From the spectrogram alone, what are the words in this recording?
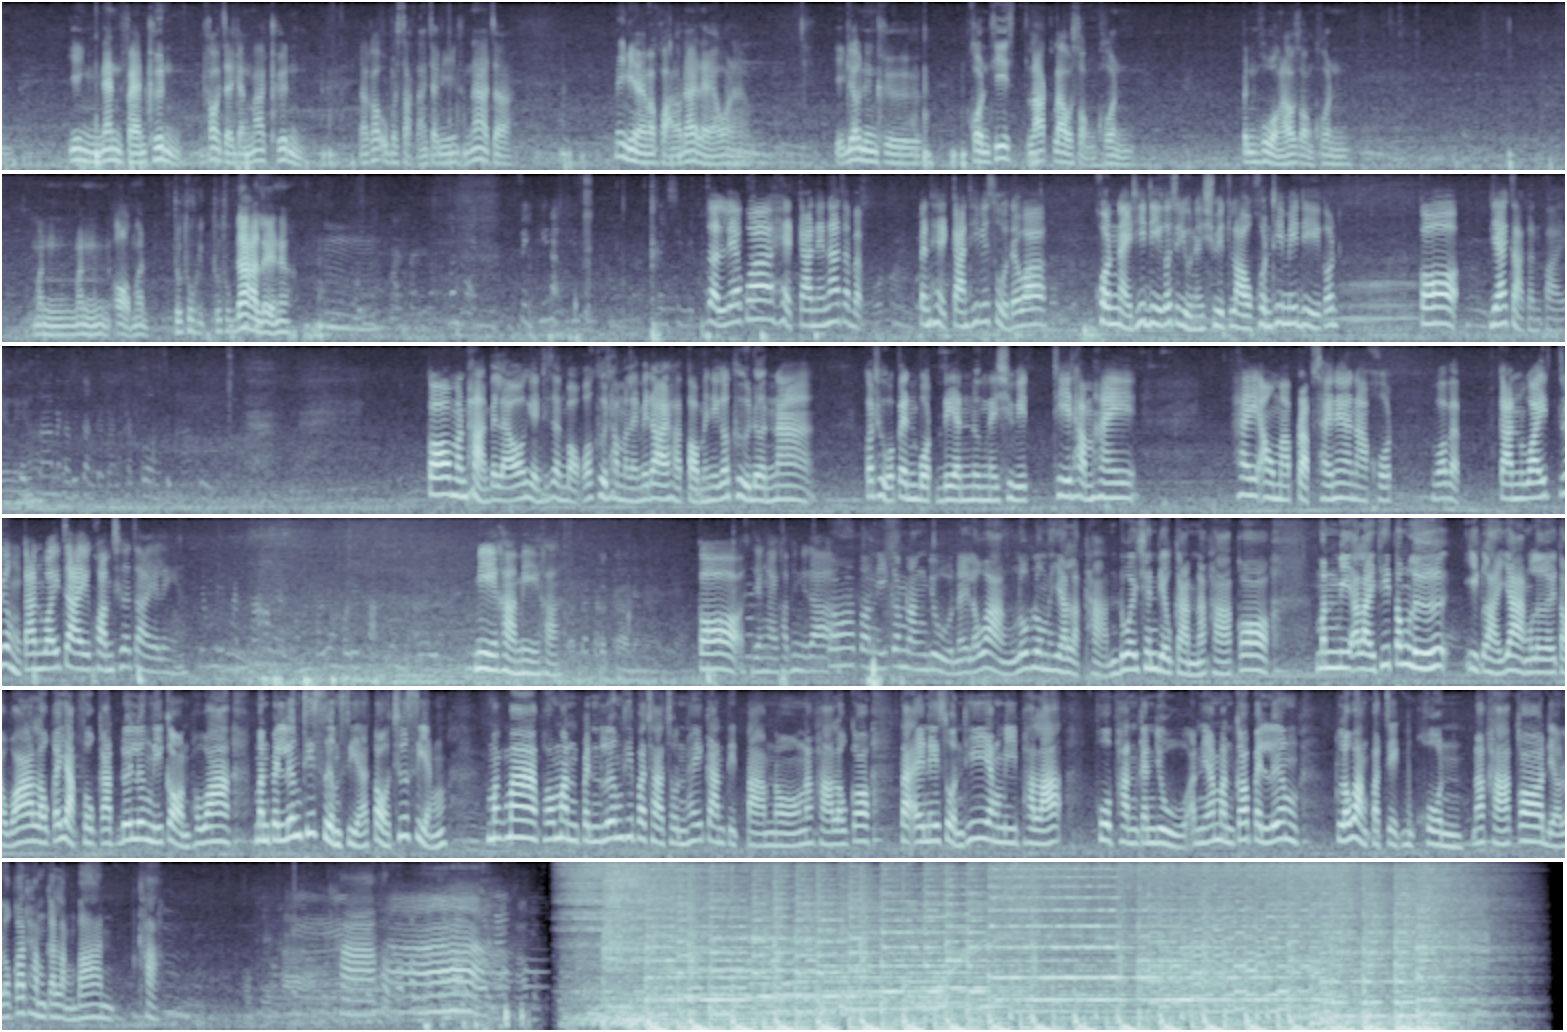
ยิ่งแน่นแฟนขึ้นเข้าใจกันมากขึ้น แล้วก็อุปสรรคหลังจากนี้น่าจะไม่มีอะไรมาขวางเราได้แล้วนะครับ อีกเรื่องหนึ่งคือคนที่รักเราสองคน เป็นห่วงเราสองคน มันมันออกมาทุกๆทุกๆด้านเลยเนอะมันเป็นสิ่งที่หนักที่สุดในชีวิต จะเรียกว่าเหตุการณ์นี้น่าจะแบบเป็นเหตุการณ์ที่พิสูจน์ได้ว่า คนไหนที่ดีก็จะอยู่ในชีวิตเรา คนที่ไม่ดีก็ก็แยกจากกันไปอะไรคุ้มเงี้ย ค่าไหมคะพี่จันกับการคัดกรอง 15 ปี ก็มันผ่านไปแล้วอย่างที่จันบอกก็คือทำอะไรไม่ได้ค่ะ ต่อไปนี้ก็คือเดินหน้า ก็ถือว่าเป็นบทเรียนหนึ่งในชีวิตที่ทำให้ให้เอามาปรับใช้ในอนาคต ว่าแบบการไว้เรื่องของการไว้ใจความเชื่อใจอะไรเงี้ยยังมีพันธะอะไรของมันคะเรื่องบริษัทเรื่องอะไรยังไงมีค่ะมีค่ะ ก็ยังไงครับพี่นิด้า ก็ตอนนี้กำลังอยู่ในระหว่างรวบรวมพยานหลักฐานด้วยเช่นเดียวกันนะคะ ก็มันมีอะไรที่ต้องลื้ออีกหลายอย่างเลย แต่ว่าเราก็อยากโฟกัสด้วยเรื่องนี้ก่อน เพราะว่ามันเป็นเรื่องที่เสื่อมเสียต่อชื่อเสียงมาก ๆ เพราะมันเป็นเรื่องที่ประชาชนให้การติดตามน้องนะคะ แล้วก็แต่ไอในส่วนที่ยังมีภาระพัวพันกันอยู่ อันเนี้ยมันก็เป็นเรื่องระหว่างปัจเจกบุคคลนะคะ ก็เดี๋ยวเราก็ทำกันหลังบ้านค่ะ โอเคค่ะ ค่ะ ขอบพระคุณ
